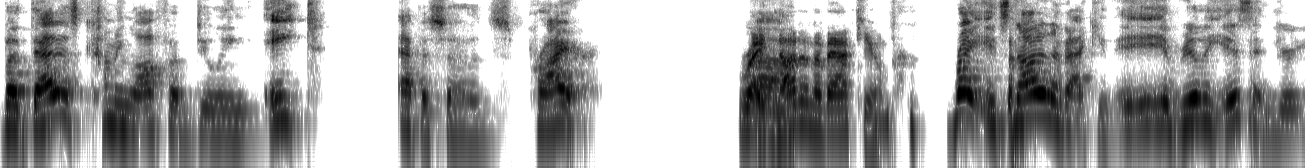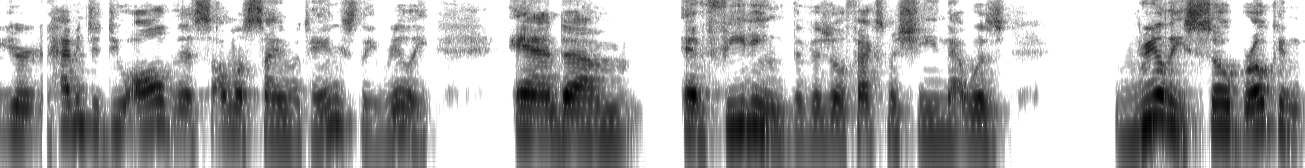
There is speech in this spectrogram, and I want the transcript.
But that is coming off of doing eight episodes prior. Right, uh, not in a vacuum. right, it's not in a vacuum. It, it really isn't. You're you're having to do all this almost simultaneously, really, and um and feeding the visual effects machine that was really so broken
